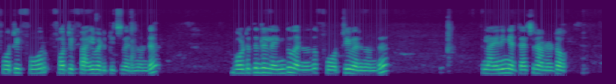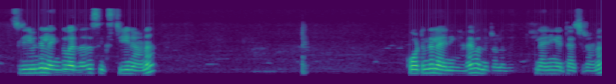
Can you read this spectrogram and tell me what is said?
ഫോർട്ടി ഫോർ ഫോർട്ടി ഫൈവ് അടുപ്പിച്ച് വരുന്നുണ്ട്. ബോട്ടത്തിന്റെ ലെങ്ത് വരുന്നത് ഫോർട്ടി വരുന്നുണ്ട്. ലൈനിങ് അറ്റാച്ച്ഡ് ആണ് കേട്ടോ സ്ലീവിന്റെ ലെങ്ത് വരുന്നത് സിക്സ്റ്റീൻ ആണ്. കോട്ടന്റെ ലൈനിങ് ആണ് വന്നിട്ടുള്ളത്. ലൈനിങ് അറ്റാച്ച്ഡ് ആണ്.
